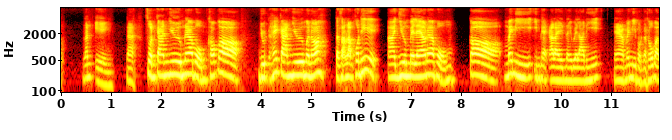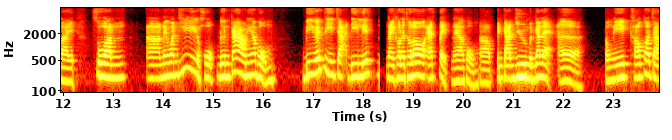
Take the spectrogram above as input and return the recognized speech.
9 นั่นเองนะส่วนการยืมนะครับผมเขาก็หยุดให้การยืมอะเนาะแต่สำหรับคนที่อายืมไปแล้วนะครับผมก็ไม่มี Impact อะไรในเวลานี้นะไม่มีผลกระทบอะไร ส่วนอ่าในวันที่ 6 เดือน 9 นี้ครับผม BUSD จะ delist ใน collateral asset นะครับผมอ่าเป็นการยืมเหมือนกันแหละ เออ ตรงนี้เขาก็จะ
